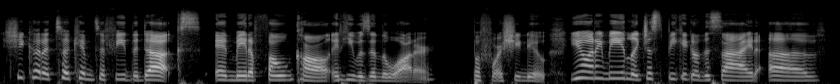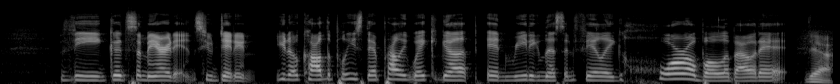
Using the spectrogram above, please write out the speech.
she could have took him to feed the ducks and made a phone call and he was in the water before she knew. You know what I mean? Like just speaking on the side of the good Samaritans who didn't, you know, call the police. They're probably waking up and reading this and feeling horrible about it Yeah.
